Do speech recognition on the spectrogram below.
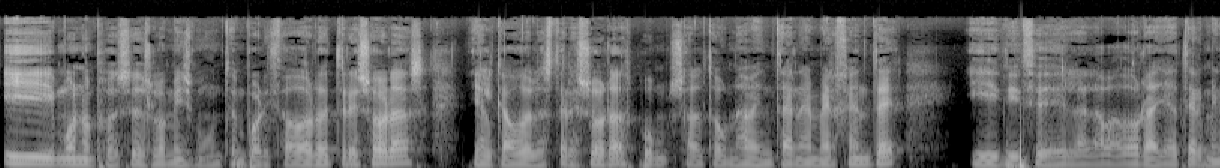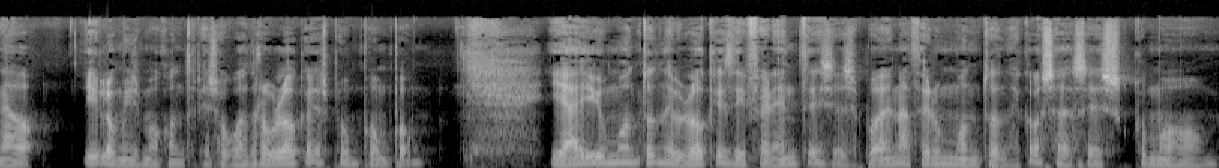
Y bueno, pues es lo mismo, un temporizador de tres horas y al cabo de las tres horas, pum, salta una ventana emergente y dice la lavadora ya ha terminado. Y lo mismo con tres o cuatro bloques, pum, pum, pum. Y hay un montón de bloques diferentes y se pueden hacer un montón de cosas. Es como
